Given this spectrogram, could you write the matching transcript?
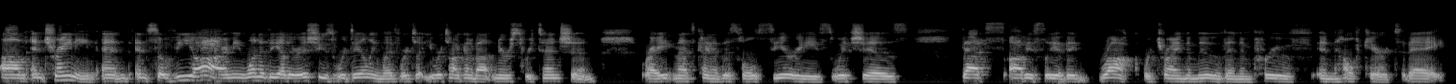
um, and training and and so VR I mean one of the other issues we're dealing with we're t- you were talking about nurse retention right and that's kind of this whole series which is that's obviously a big rock we're trying to move and improve in healthcare today.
